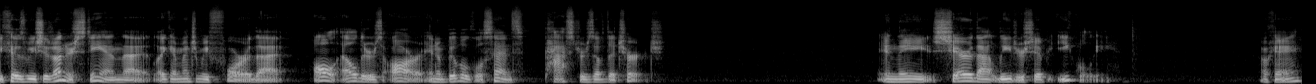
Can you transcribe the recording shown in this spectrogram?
because we should understand that, like I mentioned before, that all elders are, in a biblical sense, pastors of the church. And they share that leadership equally. Okay?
